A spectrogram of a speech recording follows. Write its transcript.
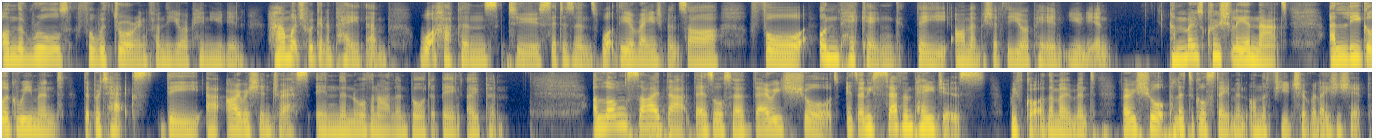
on the rules for withdrawing from the European Union, how much we're going to pay them, what happens to citizens, what the arrangements are for unpicking the our membership of the European Union. And most crucially, in that, a legal agreement that protects the uh, Irish interests in the Northern Ireland border being open. Alongside that, there's also a very short, it's only seven pages we've got at the moment, very short political statement on the future relationship,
